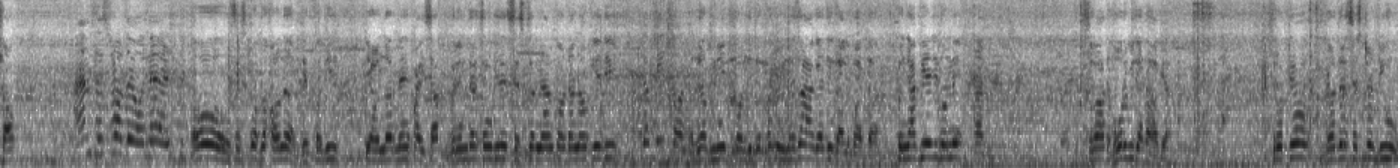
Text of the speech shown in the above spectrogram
shop I am sister of the owner oh sister of the owner ਦੇਖੋ ਜੀ ਇਹ ਓਨਰ ਨੇ ਭਾਈ ਸਾਹਿਬ ਵਰਿੰਦਰ ਸਿੰਘ ਜੀ ਦੇ ਸਿਸਟਰ ਨਾਲ ਤੁਹਾਡਾ ਨਾਮ ਕੀ ਹੈ ਜੀ? ਲਵਲੀ ਕੌਰ। ਰਵਨੀਤ ਕੌਰ ਜੀ ਦੇਖੋ ਜੀ ਮਜ਼ਾ ਆ ਗਿਆ ਜੀ ਗੱਲਬਾਤ ਦਾ। ਪੰਜਾਬੀ ਹੈ ਜੀ ਦੋਨੇ? ਹਾਂਜੀ। ਸਵਾਦ ਹੋਰ ਵੀ ਜ਼ਿਆਦਾ ਆ ਗਿਆ। ਸਰੋਤਿਓ ਬ੍ਰਦਰ ਸਿਸਟਰ ਡਿਊ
